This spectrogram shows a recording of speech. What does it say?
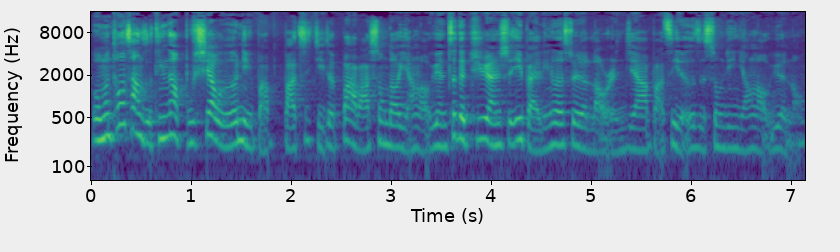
我们通常只听到不孝儿女把把自己的爸爸送到养老院，这个居然是一百零二岁的老人家把自己的儿子送进养老院哦。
